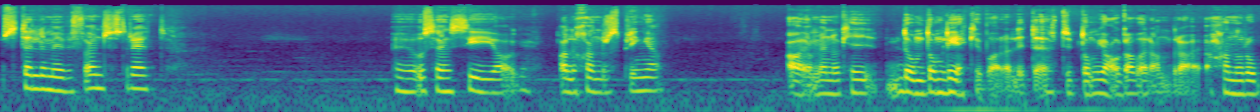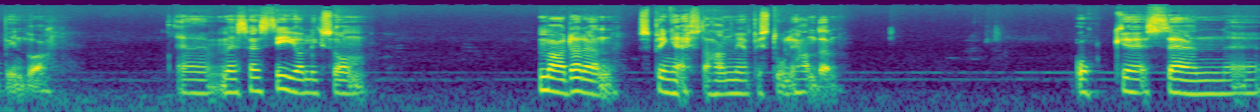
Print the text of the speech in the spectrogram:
ställer mig vid fönstret eh, och sen ser jag Alejandro springa. Ja, men okej, de, de leker bara lite. Typ de jagar varandra, han och Robin då. Eh, men sen ser jag liksom mördaren springa efter han med en pistol i handen. Och eh, sen eh,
